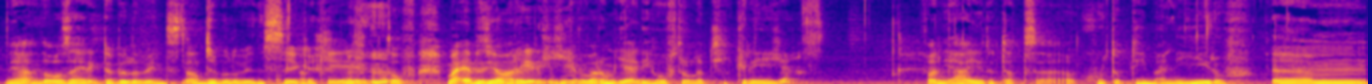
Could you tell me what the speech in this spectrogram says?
Ja, en dat was eigenlijk dubbele winst dan. Dubbele winst, zeker. Oké, okay, tof. Maar hebben ze jou een reden gegeven waarom jij die hoofdrol hebt gekregen? Van ja, je doet dat uh, goed op die manier? Of? Um,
